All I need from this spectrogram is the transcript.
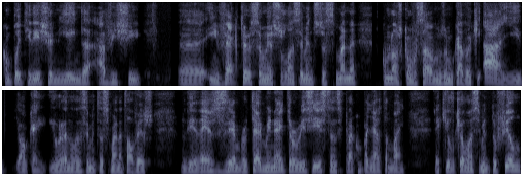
Complete Edition e ainda Avicii uh, Invector, são estes os lançamentos da semana, como nós conversávamos um bocado aqui. Ah, e ok, e o grande lançamento da semana, talvez no dia 10 de dezembro, Terminator Resistance, para acompanhar também aquilo que é o lançamento do filme.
